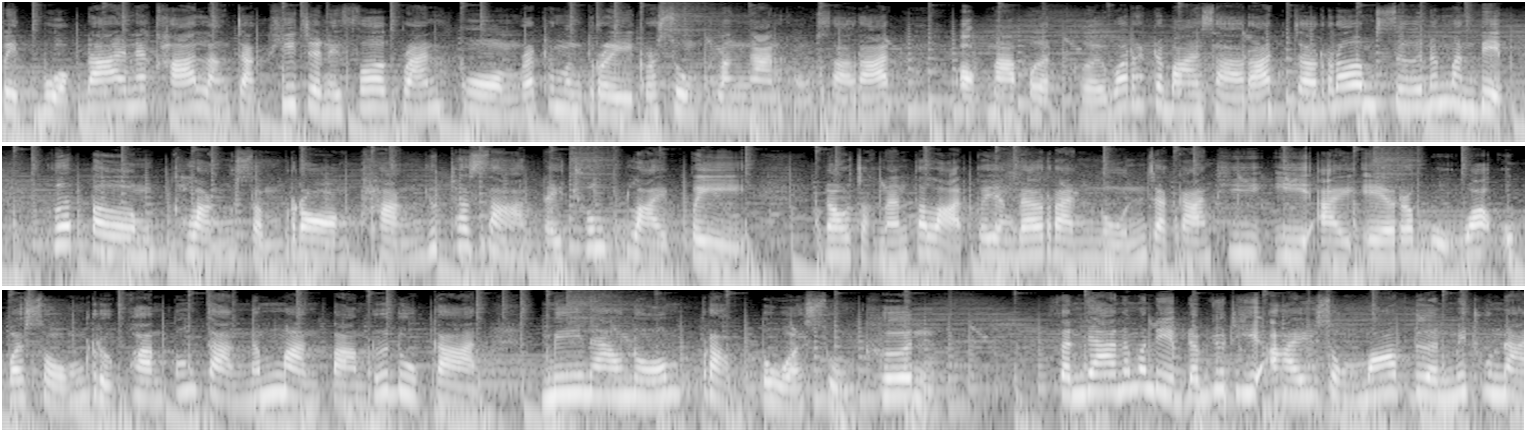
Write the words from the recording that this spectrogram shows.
ปิดบวกได้นะคะ หลังจากที่เจนนิเฟอร์แกรนโฮล์มรัฐมนตรีกระทรวงพลังงานของสหรัฐ ออกมาเปิดเผยว่ารัฐบาลสหรัฐจะเริ่มซื้อน้ำมันดิบ เพื่อเติมคลังสำรองทางยุทธศาสตร์ในช่วงปลายปีนอกจากนั้นตลาดก็ยังได้แรงหนุนจากการที่ EIA ระบุว่าอุปสงค์หรือความต้องการน้ำมันตามฤดูกาลมีแนวโน้มปรับตัวสูงขึ้น สัญญาน้ำมันดิบ WTI ส่งมอบเดือนมิถุนา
